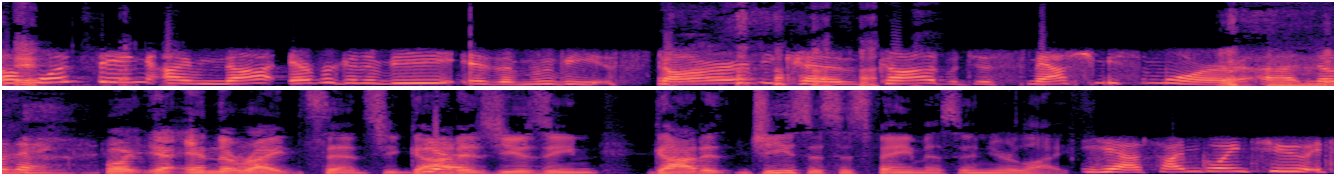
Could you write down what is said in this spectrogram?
Uh, one thing I'm not ever going to be is a movie star because God would just smash me some more. Uh, no thanks. Well, yeah, in the right sense, you, God Yes. is using God. Is, Jesus is famous in your life. Yes, I'm going to. It's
